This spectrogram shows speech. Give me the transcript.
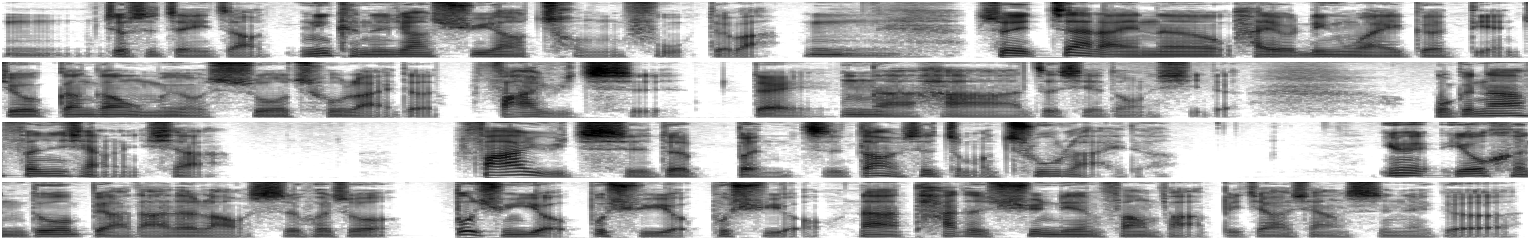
嗯，就是这一招，你可能要需要重复，对吧？嗯，所以再来呢，还有另外一个点，就刚刚我们有说出来的发语词，对，嗯啊哈这些东西的，我跟大家分享一下发语词的本质到底是怎么出来的。因为有很多表达的老师会说不许有，不许有，不许有。那他的训练方法比较像是那个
